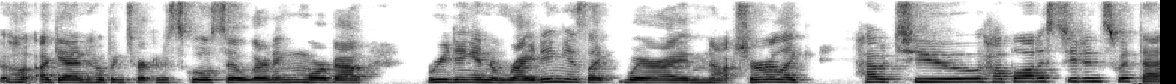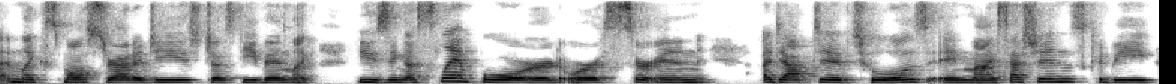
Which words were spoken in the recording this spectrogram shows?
again hoping to work in a school, so learning more about reading and writing is like where I'm not sure like how to help a lot of students with that and like small strategies, just even like using a slant board or certain adaptive tools in my sessions could be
